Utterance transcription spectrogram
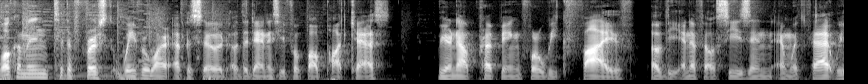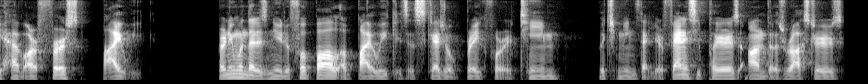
Welcome into the first waiver wire episode of the Dynasty Football Podcast. We are now prepping for week five of the NFL season, and with that, we have our first bye week. For anyone that is new to football, a bye week is a scheduled break for a team, which means that your fantasy players on those rosters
